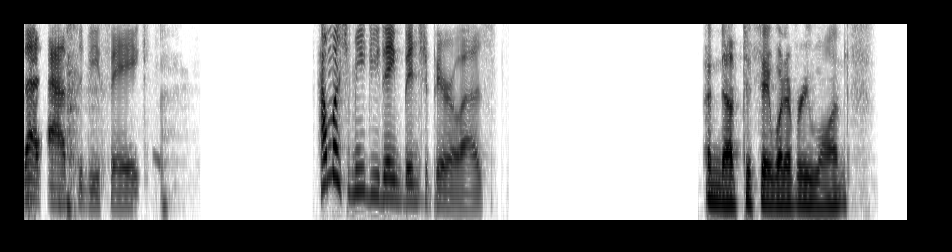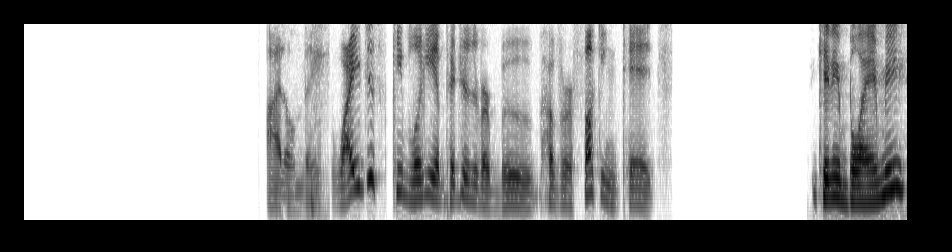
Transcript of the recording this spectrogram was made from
That has to be fake. How much meat do you think Ben Shapiro has? Enough to say whatever he wants. I don't think. Why you just keep looking at pictures of her boob, of her fucking tits? Can you blame me?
